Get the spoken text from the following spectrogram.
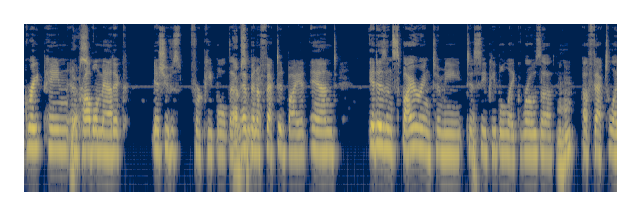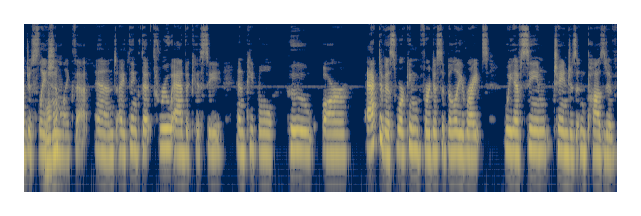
great pain and Yes. problematic issues for people that have been affected by it and it is inspiring to me to see people like Rosa hmm affect legislation like that. And I think that through advocacy and people who are activists working for disability rights, we have seen changes in positive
